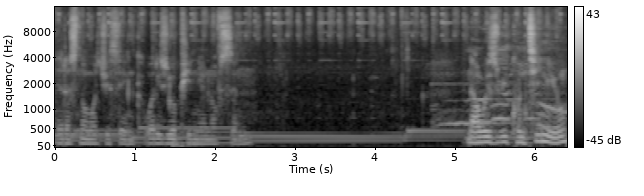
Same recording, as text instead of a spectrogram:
Let us know what you think. What is your opinion of sin? Now, as we continue,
